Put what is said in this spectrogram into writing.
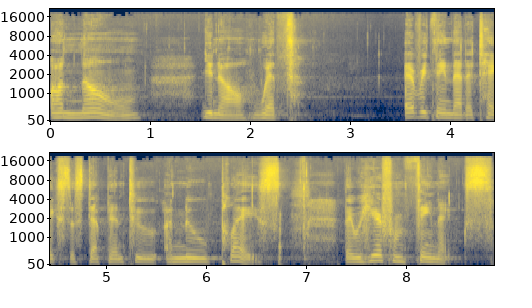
unknown, you know, with everything that it takes to step into a new place. They were here from Phoenix.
